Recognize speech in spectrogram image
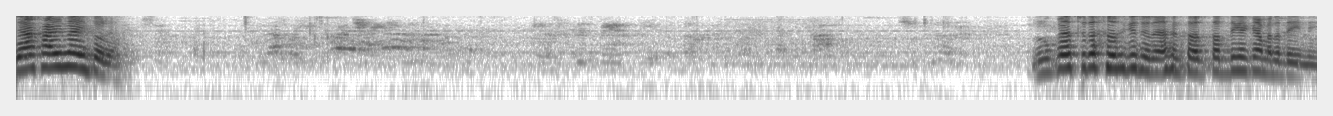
যা খাই নাই তোরে। লোকের চুরা কিছু নেই, আমি তোর দিকে ক্যামেরা দিইনি।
